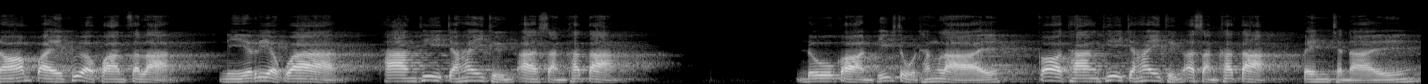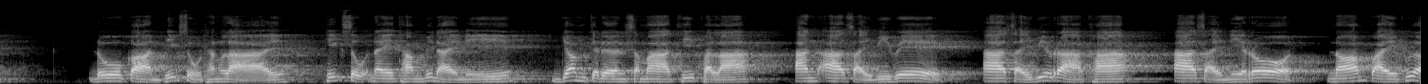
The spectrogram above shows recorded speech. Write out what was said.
น้อมไปเพื่อความสละ นี้เรียกว่า ทางที่จะให้ถึงอสังคตะ ดูก่อนภิกษุทั้งหลาย ก็ทางที่จะให้ถึงอสังคตะเป็นไฉนดูก่อนภิกษุทั้งหลาย ภิกษุในธรรมวินัยนี้ ย่อมเจริญสมาธิภละ อันอาศัยวิเวก อาศัยวิราคะ อาศัยนิโรธน้อมไปเพื่อ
